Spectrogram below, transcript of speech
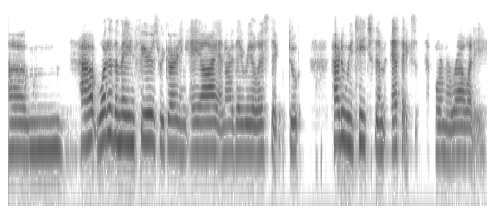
Um, how, what are the main fears regarding AI and are they realistic? Do, how do we teach them ethics or morality?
